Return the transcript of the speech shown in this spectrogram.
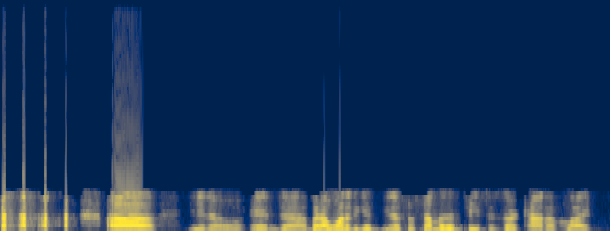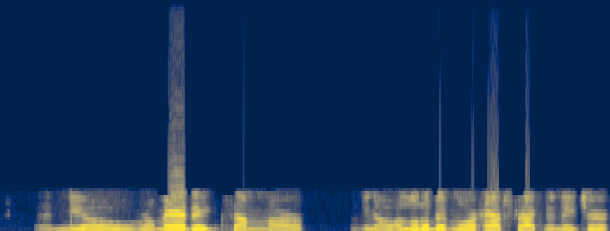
uh, you know, and uh, but I wanted to get you know, so some of the pieces are kind of like uh, neo romantic. Some are, you know, a little bit more abstract in nature.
